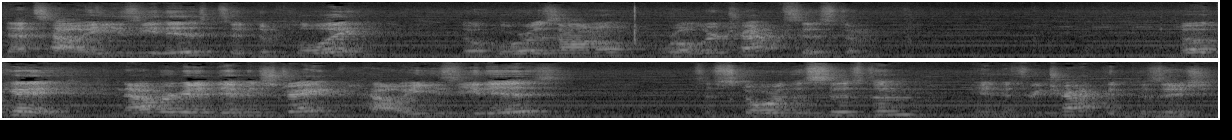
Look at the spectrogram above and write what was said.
That's how easy it is to deploy the horizontal roller track system. Okay, now we're going to demonstrate how easy it is to store the system in its retracted position.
